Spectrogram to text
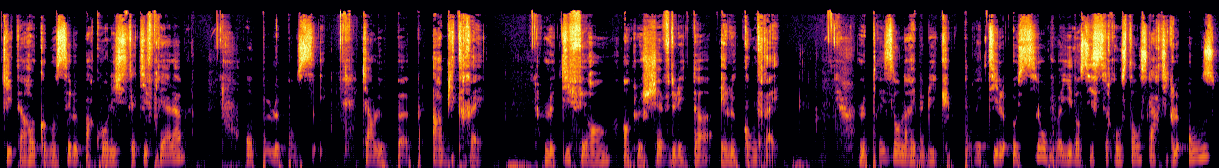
quitte à recommencer le parcours législatif préalable? On peut le penser, car le peuple arbitrait le différent entre le chef de l'État et le Congrès. Le président de la République pourrait-il aussi employer dans ces circonstances l'article 11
